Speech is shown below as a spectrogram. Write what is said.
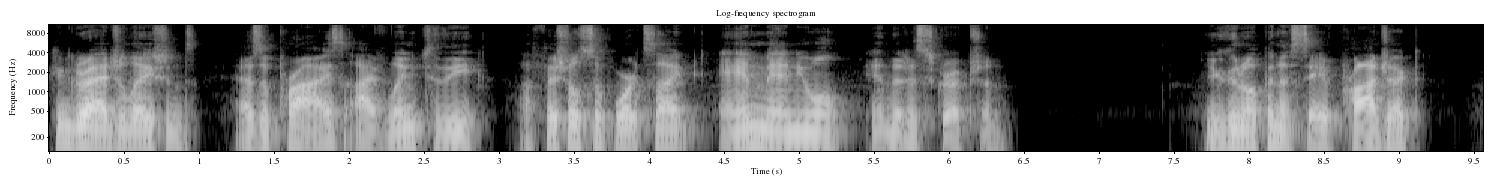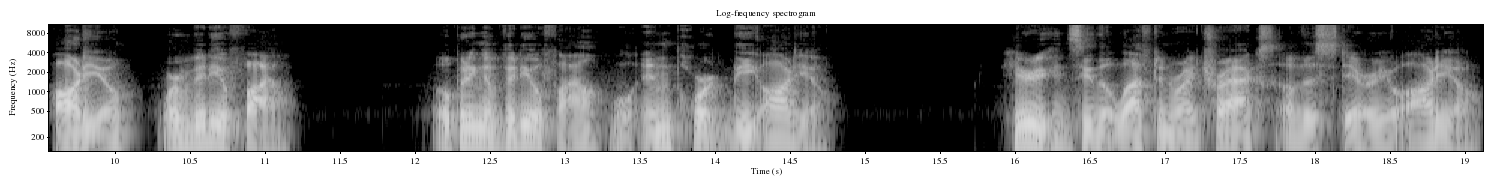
Congratulations! As a prize, I've linked to the official support site and manual in the description. You can open a saved project, audio, or video file. Opening a video file will import the audio. Here you can see the left and right tracks of the stereo audio.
